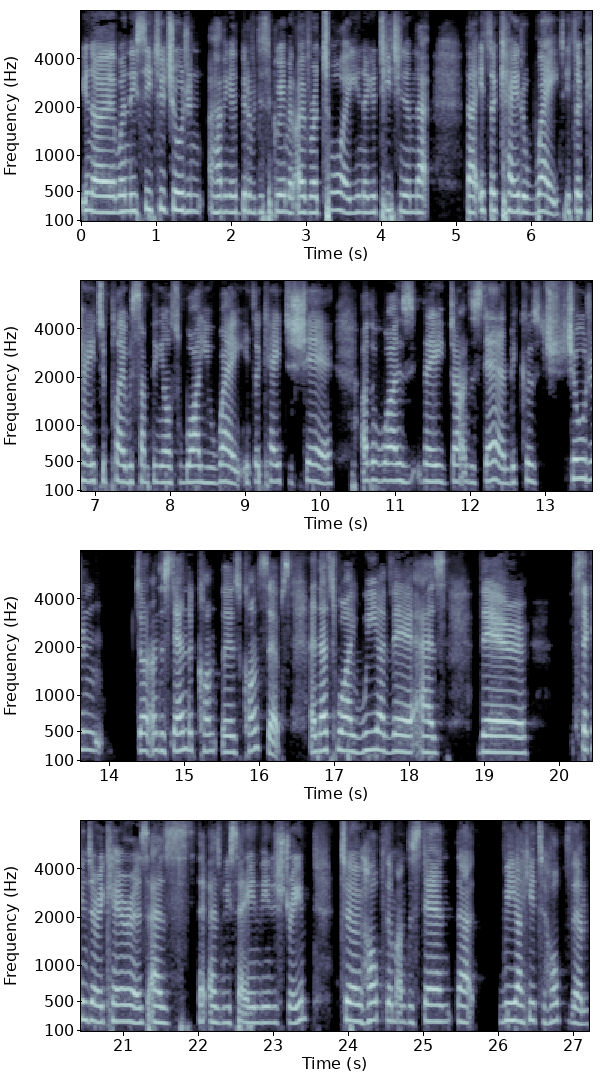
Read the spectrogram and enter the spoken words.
You know, when they see two children having a bit of a disagreement over a toy, you know, you're teaching them that that it's okay to wait. It's okay to play with something else while you wait. It's okay to share. Otherwise, they don't understand because children don't understand the con- those concepts, and that's why we are there as their secondary carers, as as we say in the industry, to help them understand that we are here to help them.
